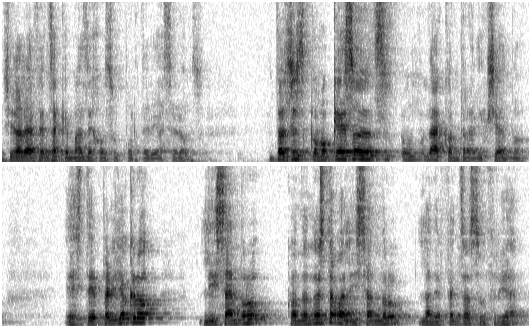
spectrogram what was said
sino la defensa que más dejó su portería a ceros. Entonces, como que eso es una contradicción, ¿no? Este, pero yo creo, Lisandro, cuando no estaba Lisandro, la defensa sufría,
